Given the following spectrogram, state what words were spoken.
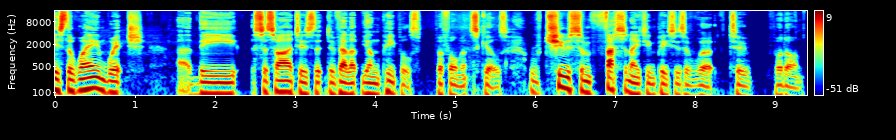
is the way in which uh, the societies that develop young people's performance skills choose some fascinating pieces of work to put on,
